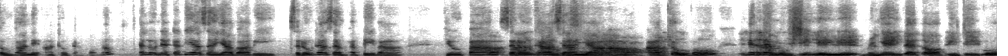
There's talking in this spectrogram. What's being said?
၃ပါးနဲ့အားထုတ်တာပေါ့နော်အဲ့လိုနဲ့တတိယဇန်ရပါပြီသရုတ်ထဇန်ဖတ်ပေးပါ ယူပါသရုတ်ထဇန်ရအောင်အားထုတ်ဖို့နှစ်သက်မှုရှိနေ၍မငြိမ်သက်သောပီတိကို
